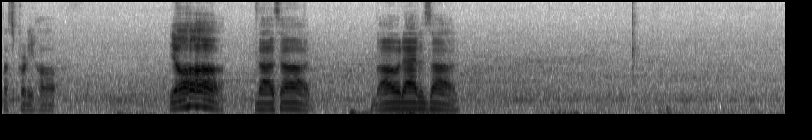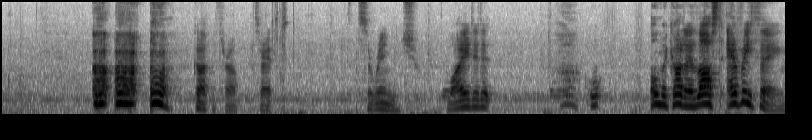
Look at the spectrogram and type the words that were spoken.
That's pretty hot. Yeah, that's hard. No, that is hard. God, my throat. That's right. Syringe. Why did it... Oh, oh my god, I lost everything.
